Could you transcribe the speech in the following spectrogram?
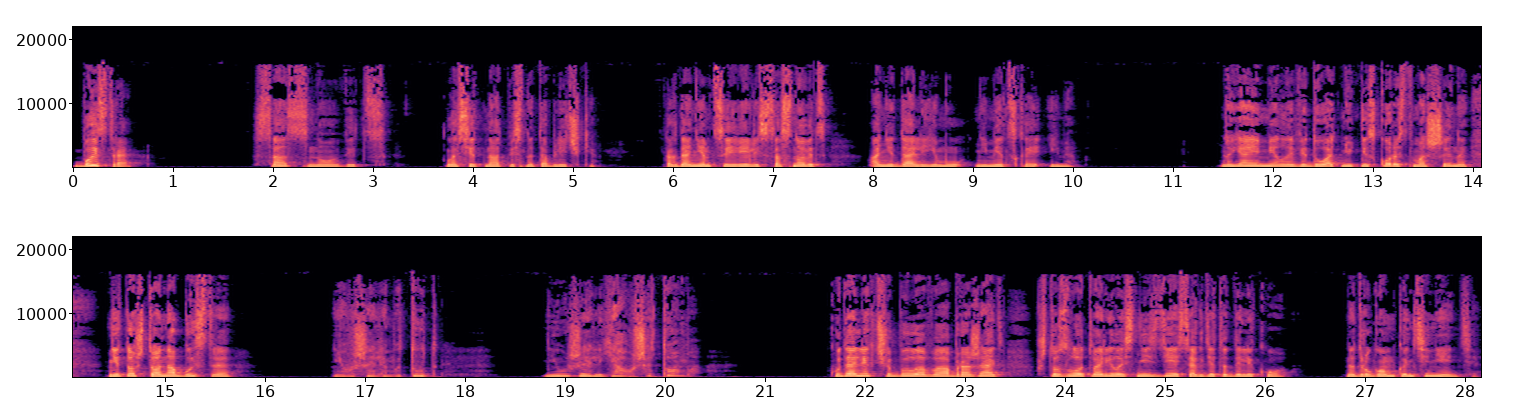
быстрая. Сосновец, гласит надпись на табличке. Когда немцы явились в Сосновец, они дали ему немецкое имя. Но я имела в виду отнюдь не скорость машины, не то, что она быстрая. Неужели мы тут? Неужели я уже дома? Куда легче было воображать, что зло творилось не здесь, а где-то далеко, на другом континенте.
